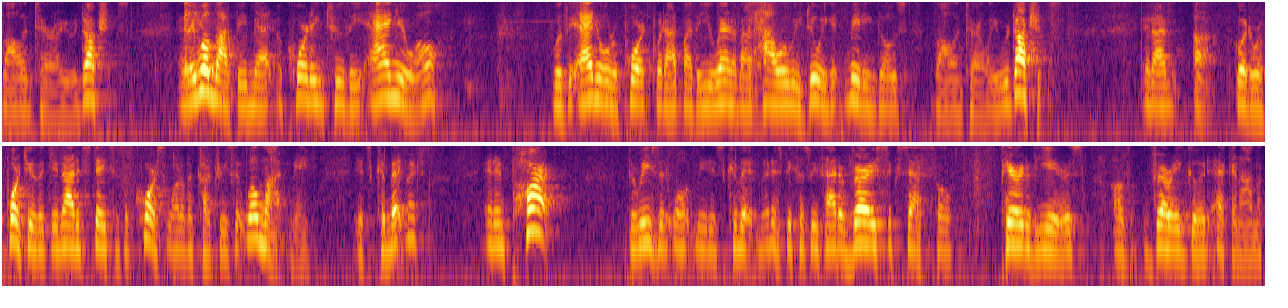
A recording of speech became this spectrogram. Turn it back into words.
voluntary reductions. And they will not be met according to the annual, with the annual report put out by the UN about how are we doing at meeting those voluntary reductions. And I'm uh, going to report to you that the United States is, of course, one of the countries that will not meet its commitment. And in part, the reason it won't meet its commitment is because we've had a very successful period of years of very good economic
